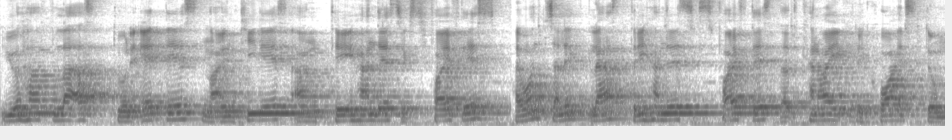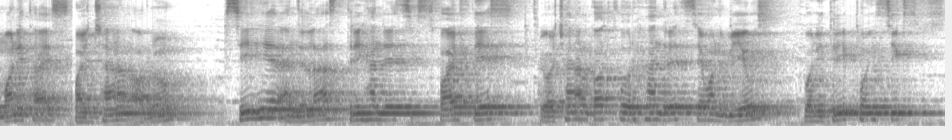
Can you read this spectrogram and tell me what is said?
You have last 28 days, 90 days and 365 days. I want to select last 365 days that can I require to monetize my channel or no. See here in the last 365 days, your channel got 407 views, 23.6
